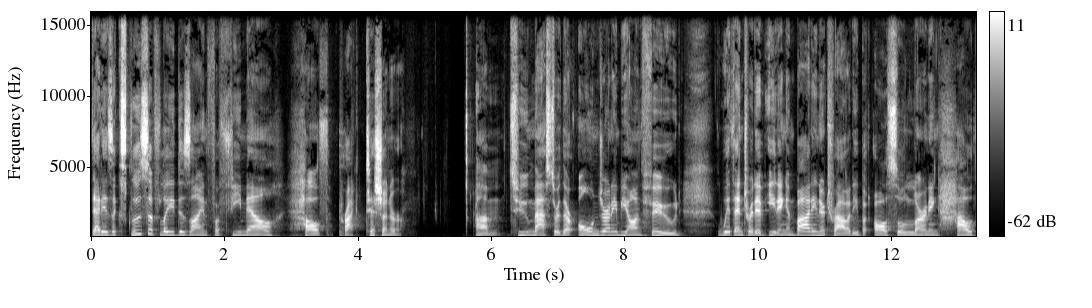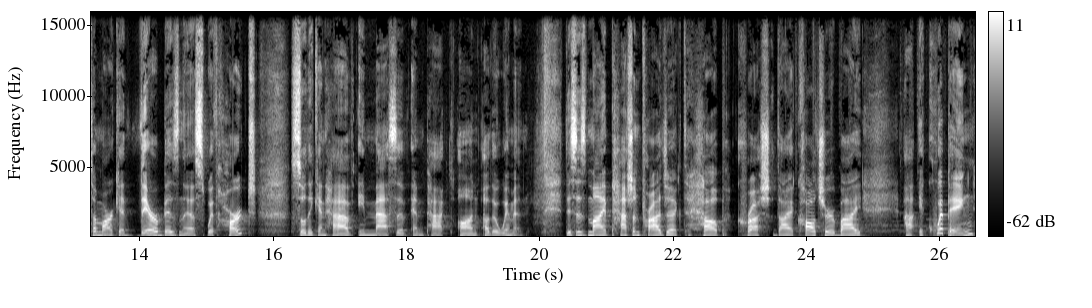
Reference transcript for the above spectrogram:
that is exclusively designed for female health practitioner um, to master their own journey beyond food with intuitive eating and body neutrality, but also learning how to market their business with heart so they can have a massive impact on other women. This is my passion project to help crush diet culture by uh, equipping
